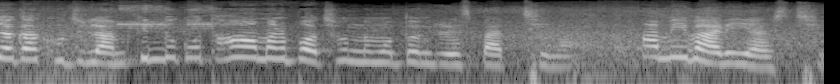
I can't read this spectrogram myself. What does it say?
জায়গা খুঁজলাম কিন্তু কোথাও আমার পছন্দ মতন ড্রেস পাচ্ছি না। আমি বাড়ি আসছি।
